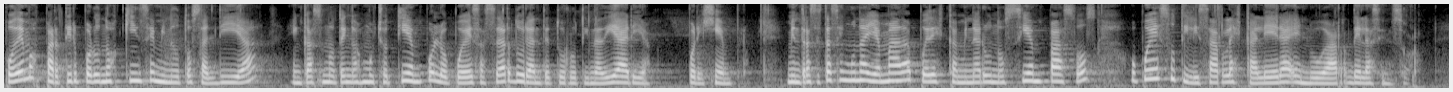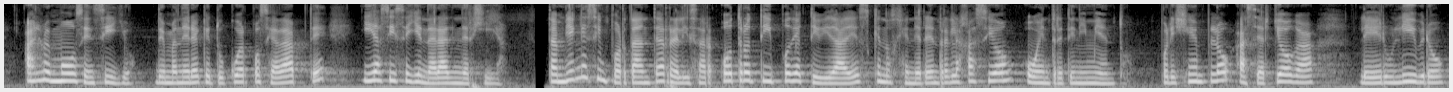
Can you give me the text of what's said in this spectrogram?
Podemos partir por unos 15 minutos al día. En caso no tengas mucho tiempo, lo puedes hacer durante tu rutina diaria. Por ejemplo, mientras estás en una llamada puedes caminar unos 100 pasos o puedes utilizar la escalera en lugar del ascensor. Hazlo en modo sencillo, de manera que tu cuerpo se adapte y así se llenará de energía. También es importante realizar otro tipo de actividades que nos generen relajación o entretenimiento. Por ejemplo, hacer yoga, leer un libro,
